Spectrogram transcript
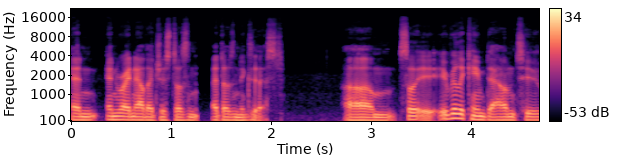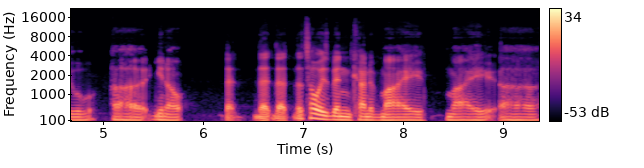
and, and right now that just doesn't, that doesn't exist. Um, so it, it, really came down to, uh, you know, that, that, that that's always been kind of my, my, uh,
